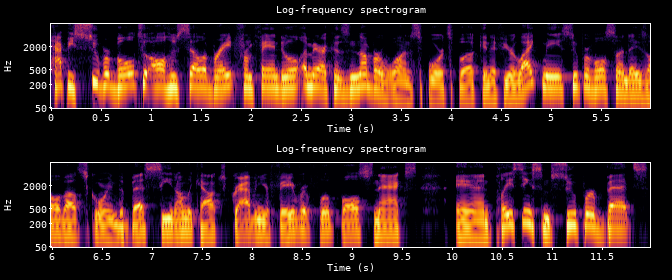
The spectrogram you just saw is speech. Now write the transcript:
Happy Super Bowl to all who celebrate from FanDuel, America's number one sports book. And if you're like me, Super Bowl Sunday is all about scoring the best seat on the couch, grabbing your favorite football snacks, and placing some super bets.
